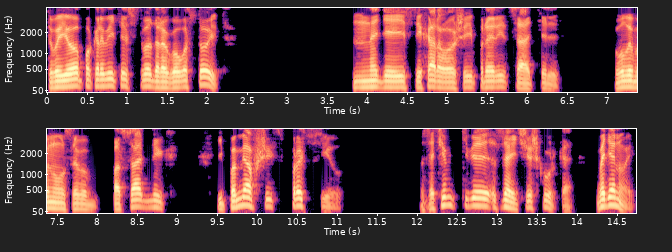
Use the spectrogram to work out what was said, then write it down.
Твое покровительство дорогого стоит. Надеюсь, ты хороший прорицатель, — улыбнулся посадник и, помявшись, спросил. — Зачем тебе зайчья шкурка, водяной?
